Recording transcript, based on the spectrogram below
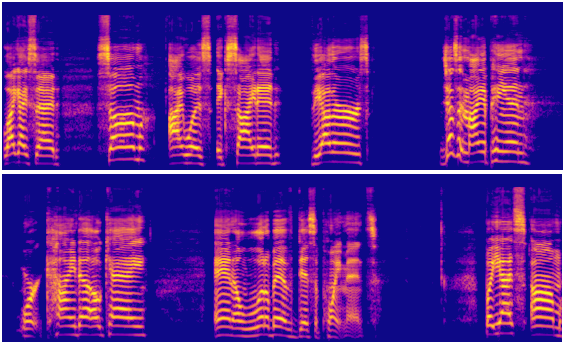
like I said, some I was excited, the others, just in my opinion, were kinda okay, and a little bit of disappointment. But yes, um,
